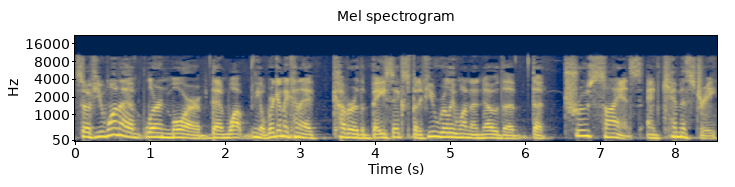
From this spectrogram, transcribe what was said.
So if you want to learn more than what, you know, we're going to kind of cover the basics, but if you really want to know the, the true science and chemistry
